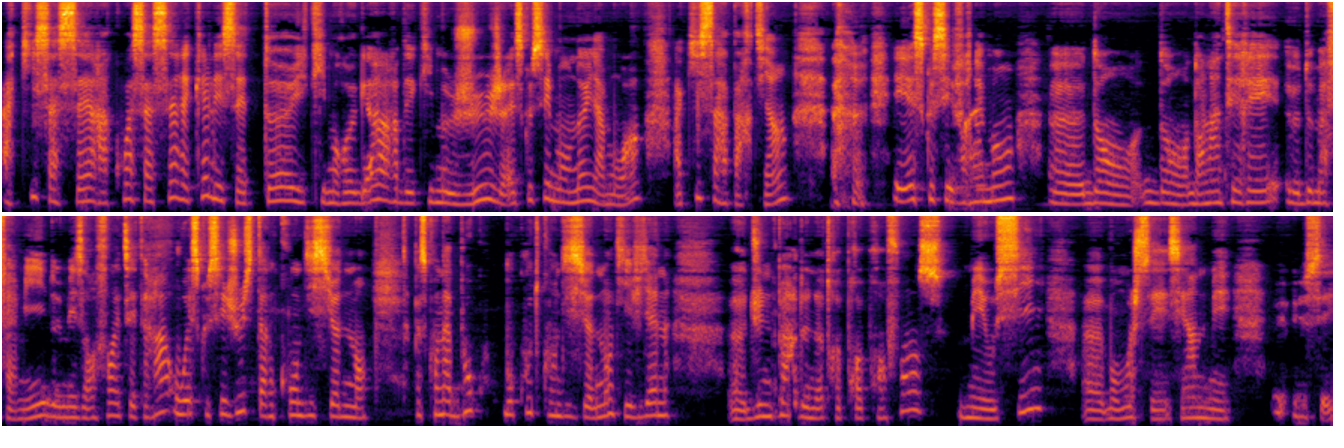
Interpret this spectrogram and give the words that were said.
à qui ça sert, à quoi ça sert et quel est cet œil qui me regarde et qui me juge. Est-ce que c'est mon œil à moi? À qui ça appartient? Et est-ce que c'est vraiment euh, dans, dans, dans l'intérêt euh, de ma famille, de mes enfants, etc. Ou est-ce que c'est juste un conditionnement? Parce qu'on a beaucoup, beaucoup de conditionnements qui viennent euh, d'une part de notre propre enfance, mais aussi, euh, bon moi c'est un de mes, euh, c'est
